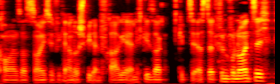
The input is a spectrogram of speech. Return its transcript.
kommen ansonsten noch nicht so viele andere Spieler in Frage, ehrlich gesagt. Gibt's ja erst seit 95,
